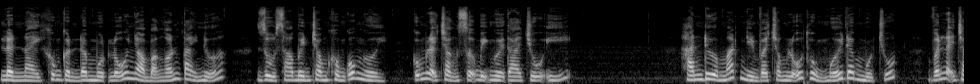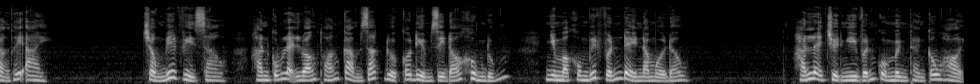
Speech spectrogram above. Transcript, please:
Lần này không cần đâm một lỗ nhỏ bằng ngón tay nữa, dù sao bên trong không có người, cũng lại chẳng sợ bị người ta chú ý. Hắn đưa mắt nhìn vào trong lỗ thủng mới đâm một chút, vẫn lại chẳng thấy ai. Chẳng biết vì sao, hắn cũng lại loáng thoáng cảm giác được có điểm gì đó không đúng, nhưng mà không biết vấn đề nằm ở đâu. Hắn lại chuyển nghi vấn của mình thành câu hỏi.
